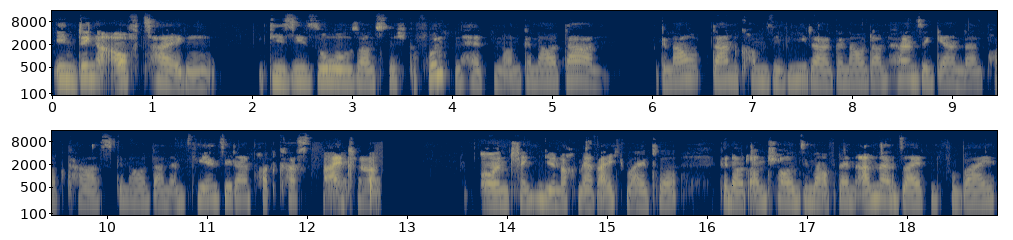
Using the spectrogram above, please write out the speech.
ihnen Dinge aufzeigen, die sie so sonst nicht gefunden hätten. Und genau dann, genau dann kommen sie wieder, genau dann hören sie gern deinen Podcast, genau dann empfehlen sie deinen Podcast weiter und schenken dir noch mehr Reichweite. Genau dann schauen sie mal auf deinen anderen Seiten vorbei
